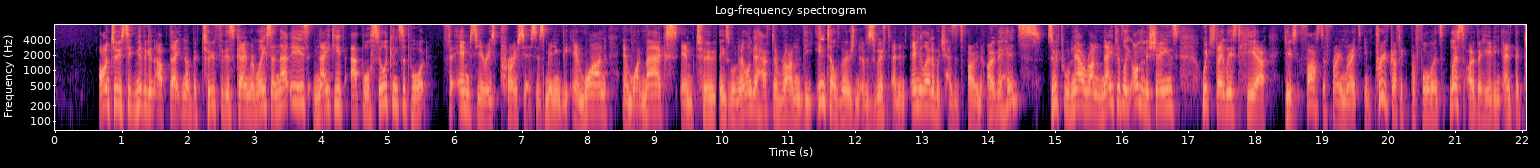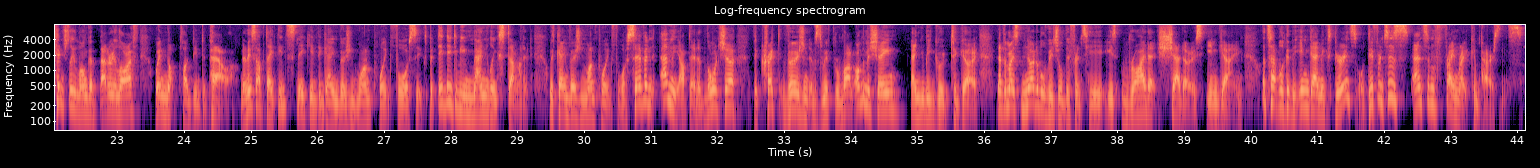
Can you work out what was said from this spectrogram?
On to significant update number two for this game release, and that is native Apple Silicon support for M series processors, meaning the M1, M1 Max, M2. These will no longer have to run the Intel version of Zwift and an emulator which has its own overheads. Zwift will now run natively on the machines, which they list here gives faster frame rates, improved graphic performance, less overheating, and potentially longer battery life when not plugged into power. Now this update did sneak into game version 1.46, but did need to be manually started. With game version 1.47 and the updated launcher, the correct version of Zwift will run on the machine and you'll be good to go. Now the most notable visual difference here is rider shadows in-game. Let's have a look at the in-game experience or differences and some frame rate comparisons.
